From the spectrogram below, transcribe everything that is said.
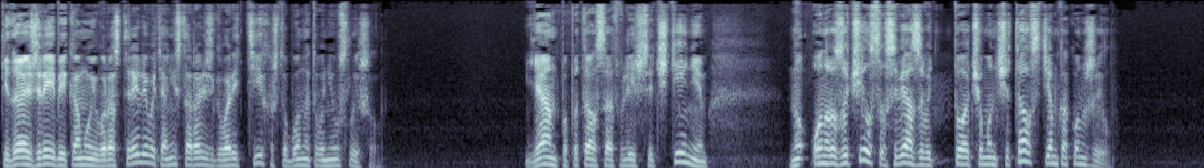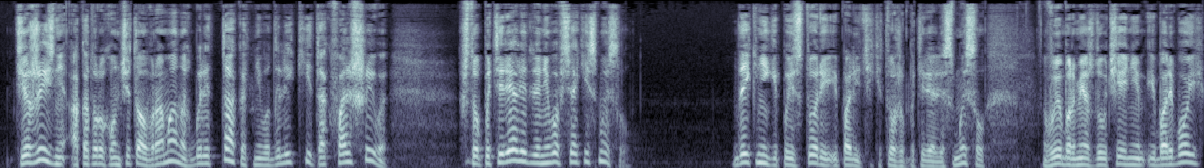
Кидая жребий, кому его расстреливать, они старались говорить тихо, чтобы он этого не услышал. Ян попытался отвлечься чтением — но он разучился связывать то, о чем он читал, с тем, как он жил. Те жизни, о которых он читал в романах, были так от него далеки, так фальшивы, что потеряли для него всякий смысл. Да и книги по истории и политике тоже потеряли смысл. Выбор между учением и борьбой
